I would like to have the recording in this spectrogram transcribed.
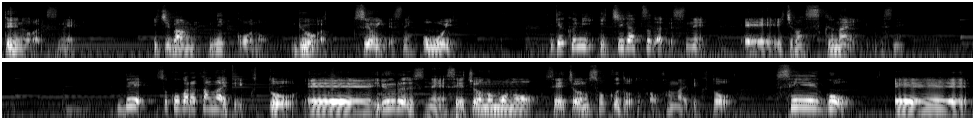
というのがですね、一番日光の量が強いんですね、多い。逆に1月がですね、一番少ないんですね。で、そこから考えていくと、えー、いろいろですね、成長のもの、成長の速度とかを考えていくと、生後、え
